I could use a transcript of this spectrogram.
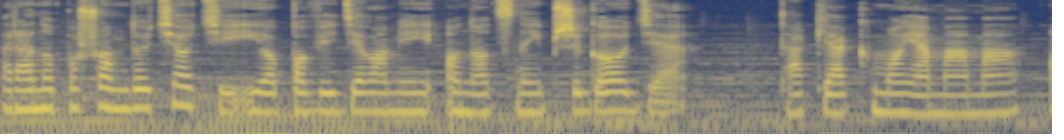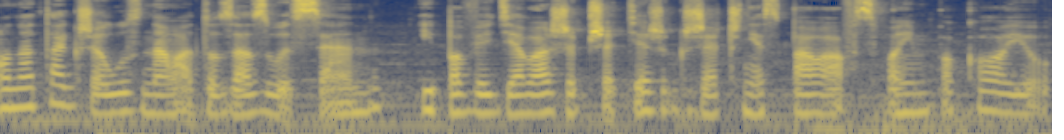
Rano poszłam do cioci i opowiedziałam jej o nocnej przygodzie. Tak jak moja mama, ona także uznała to za zły sen i powiedziała, że przecież grzecznie spała w swoim pokoju.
